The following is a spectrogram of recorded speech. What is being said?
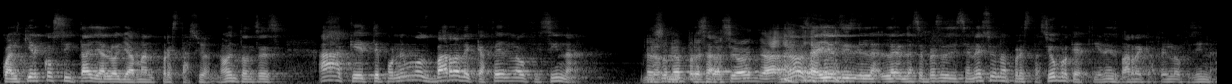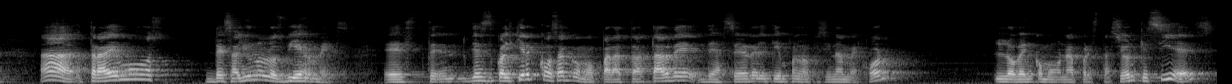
cualquier cosita ya lo llaman prestación, ¿no? Entonces, ah, que te ponemos barra de café en la oficina. Es Lo- una o sea, prestación ya. ¿no? O sea, ellos dicen- la- la- las empresas dicen, es una prestación porque tienes barra de café en la oficina. Ah, traemos desayuno los viernes. Este, cualquier cosa como para tratar de, de hacer el tiempo en la oficina mejor, lo ven como una prestación, que sí es,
